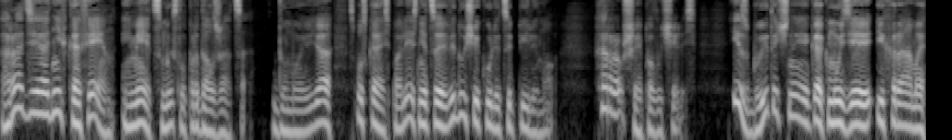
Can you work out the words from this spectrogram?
Ради одних кофеин имеет смысл продолжаться, думаю я, спускаясь по лестнице, ведущей к улице Пилимо. Хорошие получились избыточные, как музеи и храмы,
